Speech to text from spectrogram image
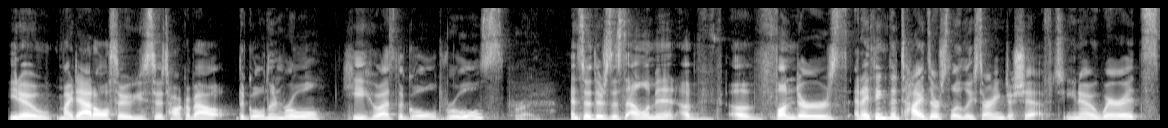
you know, my dad also used to talk about the golden rule he who has the gold rules. Right. And so there's this element of of funders, and I think the tides are slowly starting to shift. You know, where it's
